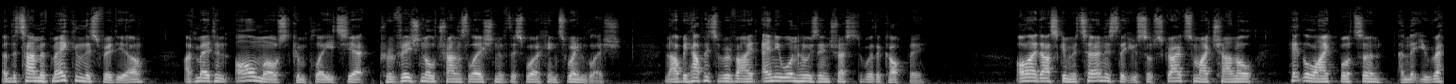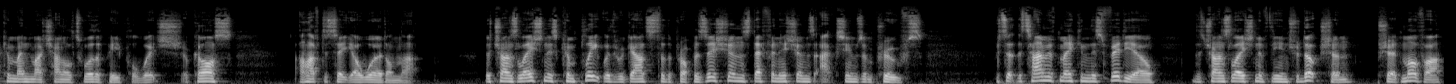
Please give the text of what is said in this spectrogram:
At the time of making this video, I've made an almost complete yet provisional translation of this work into English, and I'll be happy to provide anyone who is interested with a copy. All I'd ask in return is that you subscribe to my channel, hit the like button and that you recommend my channel to other people, which, of course, I'll have to take your word on that. The translation is complete with regards to the propositions, definitions, axioms, and proofs, but at the time of making this video, the translation of the introduction, Przedmowa,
